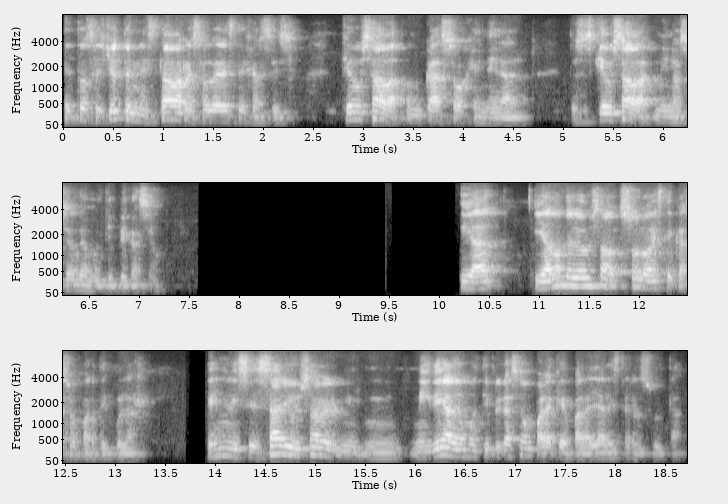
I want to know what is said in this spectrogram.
Entonces yo te necesitaba resolver este ejercicio. ¿Qué usaba? Un caso general. Entonces, ¿qué usaba? Mi noción de multiplicación. ¿Y a, ¿Y a dónde lo he usado? Solo a este caso particular. Es necesario usar mi, idea de multiplicación para que para hallar este resultado.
